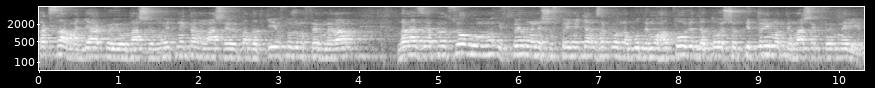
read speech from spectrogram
Так само дякую нашим митникам, нашим податківим службам, фермерам. Наразі опрацьовуємо і впевнені, що з прийняттям закону будемо готові для того, щоб підтримати наших фермерів.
